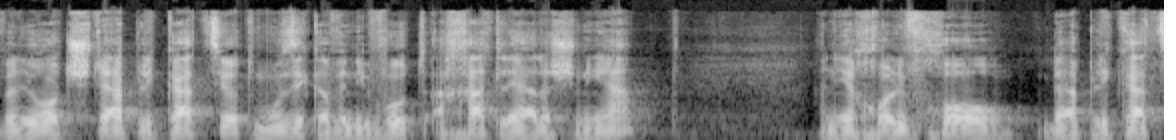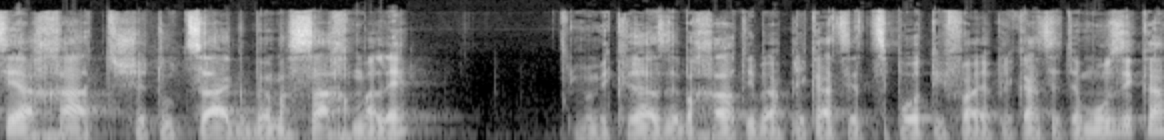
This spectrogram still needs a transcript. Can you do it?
ולראות שתי אפליקציות, מוזיקה וניווט, אחת ליד השנייה. אני יכול לבחור באפליקציה אחת שתוצג במסך מלא. במקרה הזה בחרתי באפליקציית Spotify, אפליקציית המוזיקה.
